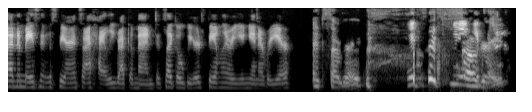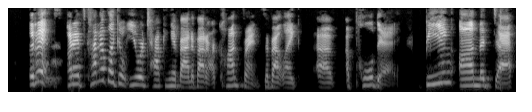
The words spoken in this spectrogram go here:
an amazing experience. I highly recommend. It's like a weird family reunion every year. It's so great. It's, it's so it's great. It is, and it's kind of like what you were talking about about our conference about like uh, a pool day. Being on the deck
